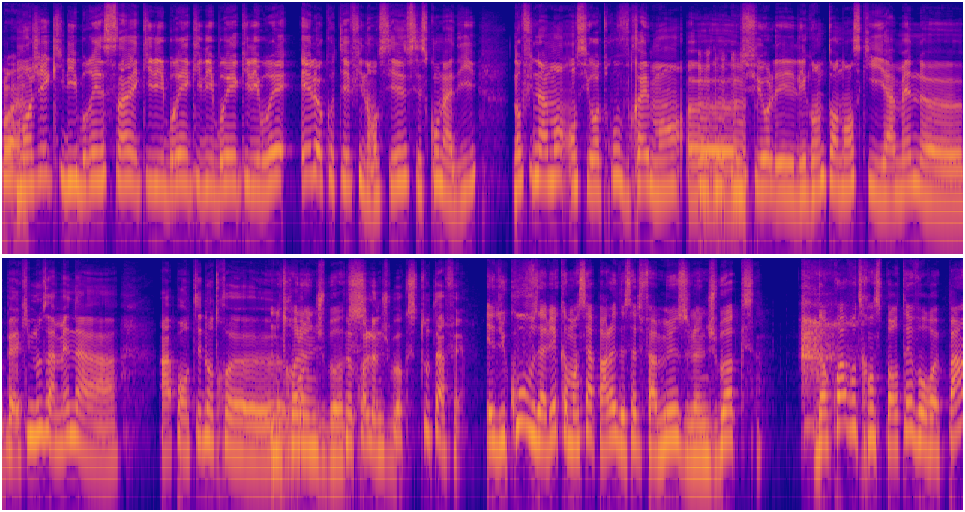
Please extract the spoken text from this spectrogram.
Ouais. Manger équilibré, sain, équilibré, équilibré, équilibré. Et le côté financier, c'est ce qu'on a dit. Donc finalement, on s'y retrouve vraiment euh, Mm, mm, mm. sur les, les grandes tendances qui amènent, euh, ben, qui nous amènent à, à apporter notre euh, Notre lunchbox. notre lunchbox. Tout à fait. Et du coup, vous aviez commencé à parler de cette fameuse lunchbox. Dans quoi vous transportez vos repas?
